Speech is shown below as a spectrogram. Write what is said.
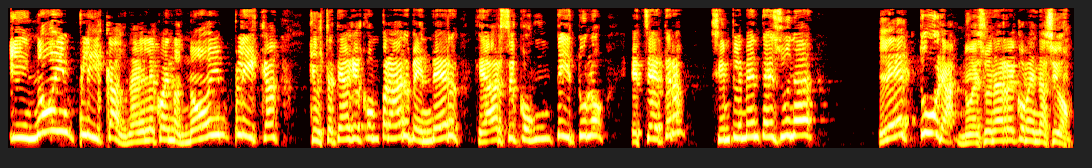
y no implica, una vez le cuento, no implica que usted tenga que comprar, vender, quedarse con un título, etcétera. Simplemente es una lectura, no es una recomendación.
